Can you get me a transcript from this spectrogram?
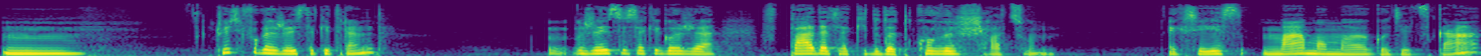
Hmm. Czujecie w ogóle, że jest taki trend? Że jest coś takiego, że wpada taki dodatkowy szacun. Jak się jest mamą małego dziecka,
